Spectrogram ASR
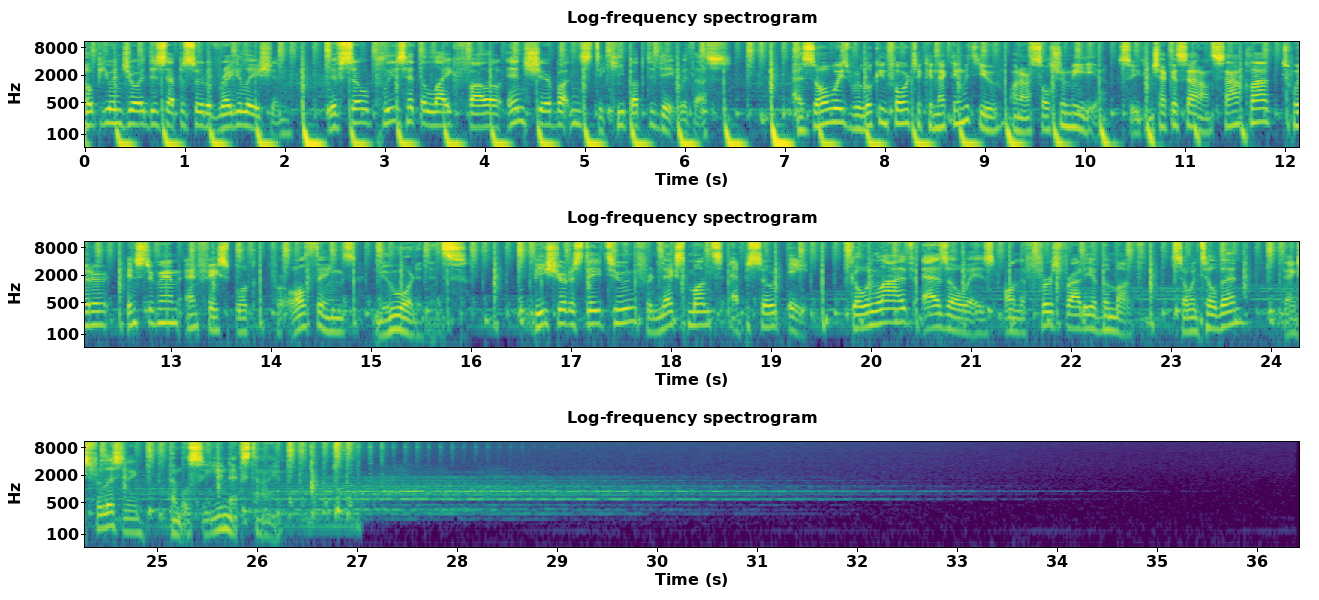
Hope you enjoyed this episode of Regulation. If so, please hit the like, follow, and share buttons to keep up to date with us. As always, we're looking forward to connecting with you on our social media, so you can check us out on SoundCloud, Twitter, Instagram, and Facebook for all things New Ordinance. Be sure to stay tuned for next month's episode 8, going live, as always, on the first Friday of the month. So until then, thanks for listening. And we'll see you next time.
